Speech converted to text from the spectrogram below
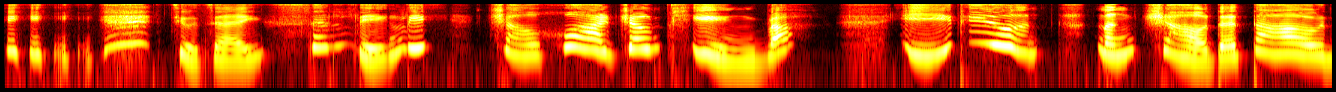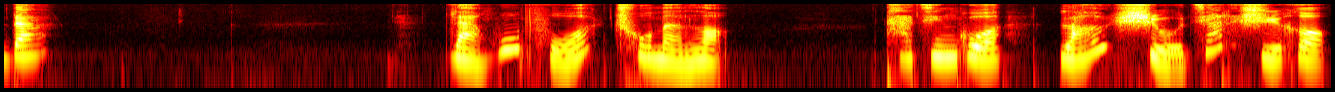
嘿嘿嘿，就在森林里找化妆品吧，一定能找得到的。懒巫婆出门了，她经过老鼠家的时候，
